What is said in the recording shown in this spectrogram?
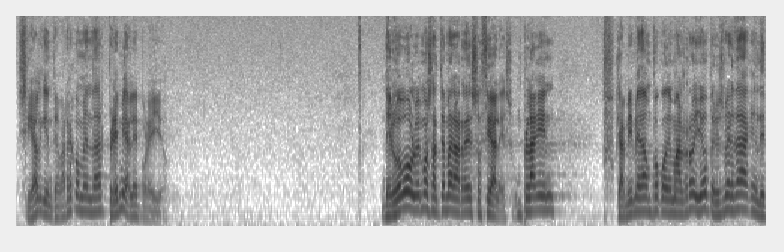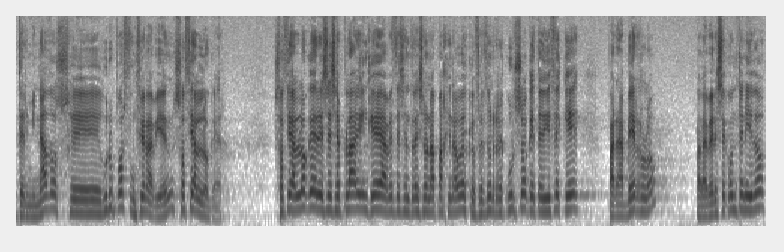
Si alguien te va a recomendar, premiale por ello. De nuevo volvemos al tema de las redes sociales. Un plugin que a mí me da un poco de mal rollo, pero es verdad que en determinados eh, grupos funciona bien. Social Locker. Social Locker es ese plugin que a veces entráis en una página web que ofrece un recurso que te dice que para verlo, para ver ese contenido,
